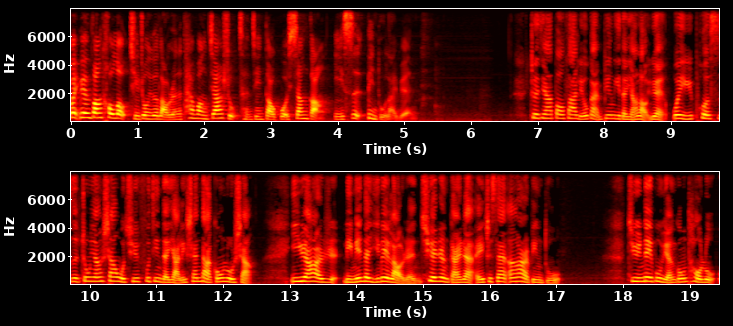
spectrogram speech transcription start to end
外院方透露，其中一个老人的探望家属曾经到过香港，疑似病毒来源。这家爆发流感病例的养老院位于珀斯中央商务区附近的亚历山大公路上。一月二日，里面的一位老人确认感染 H3N2 病毒。据内部员工透露，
